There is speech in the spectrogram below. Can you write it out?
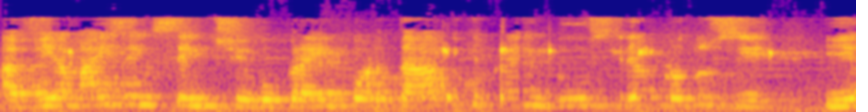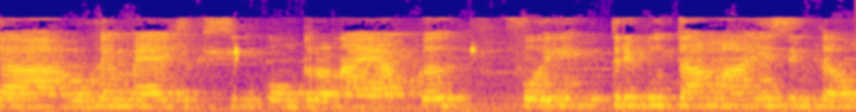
havia mais incentivo para importar do que para a indústria produzir. E a, o remédio que se encontrou na época foi tributar mais, então,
